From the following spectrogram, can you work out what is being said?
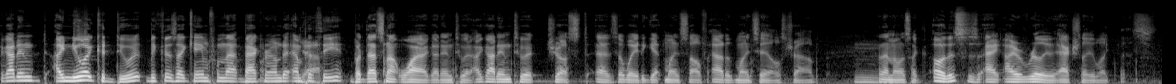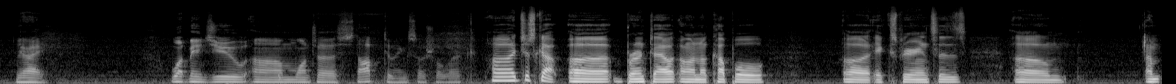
I got in. I knew I could do it because I came from that background of empathy, but that's not why I got into it. I got into it just as a way to get myself out of my sales job. And then I was like, "Oh, this is. I, I really actually like this." Right. What made you um, want to stop doing social work? Uh, I just got uh, burnt out on a couple uh, experiences. Um, I'm.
